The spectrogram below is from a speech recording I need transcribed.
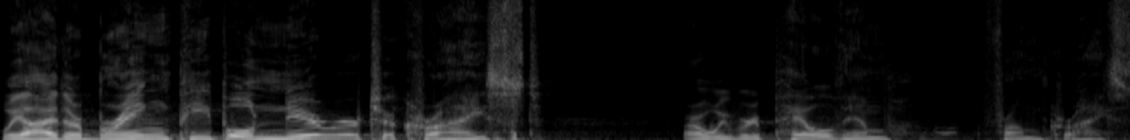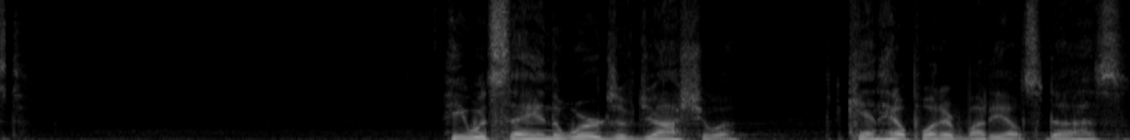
We either bring people nearer to Christ or we repel them from Christ. He would say, in the words of Joshua, I can't help what everybody else does.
